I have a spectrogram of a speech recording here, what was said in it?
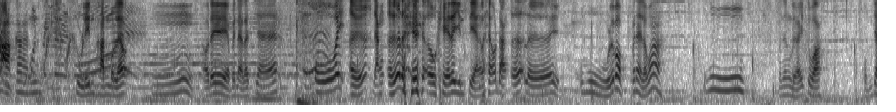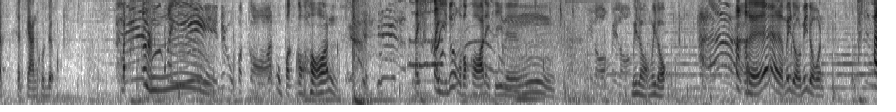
ตากกันคือลิ้นพันหมดแล้วอืมเอาดิไปไหนแล้วจ๊ะโอ้ยเออดังเออเลยโอเคได้ยินเสียงแล้วดังเออเลยโอ้โหแล้วแบบไปไหนแล้ววะ อ้โหมันยังเหลือไอ้ตัว ผมอยากจัดการคนเดิมมันเอตีอด้วยอุปกรณ์อุปกรณ์ตีตีด้วยอุปกรณ์อีกทีหนึ่งไม่ร้องไม่ร้องไม่ลองไม่ลกอ่าเออ ไม่โดนไม่โดน เอ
